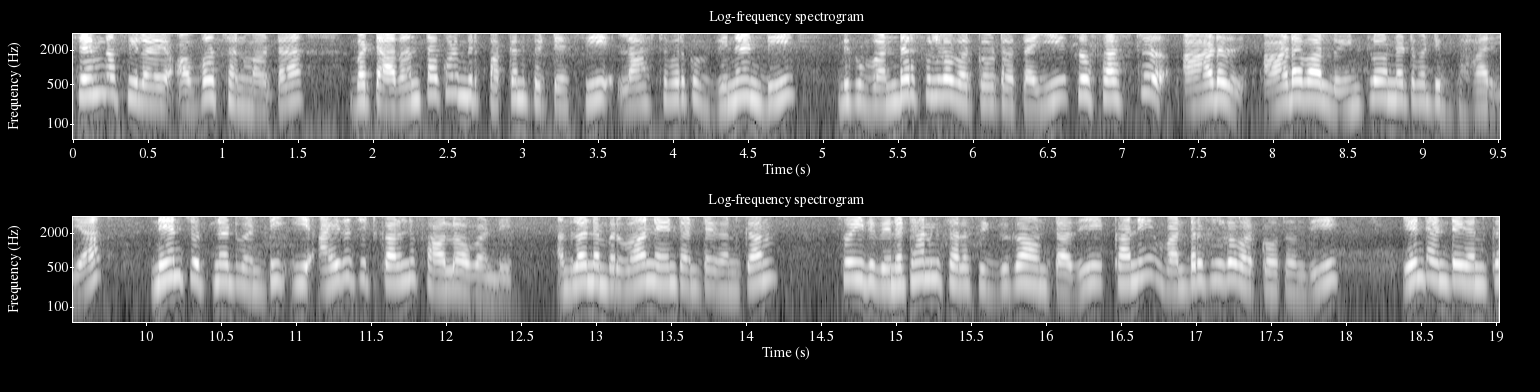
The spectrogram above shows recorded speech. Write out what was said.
సేమ్గా ఫీల్ అయ్యి అవ్వచ్చు అనమాట బట్ అదంతా కూడా మీరు పక్కన పెట్టేసి లాస్ట్ వరకు వినండి. మీకు వండర్ఫుల్గా వర్కౌట్ అవుతాయి. సో ఫస్ట్ ఆడ ఆడవాళ్ళు ఇంట్లో ఉన్నటువంటి భార్య నేను చెప్పినటువంటి ఈ ఐదు చిట్కాలని ఫాలో అవ్వండి. అందులో నెంబర్ వన్ ఏంటంటే కనుక సో ఇది వినటానికి చాలా సిగ్గుగా ఉంటుంది కానీ వండర్ఫుల్గా వర్క్ అవుతుంది. ఏంటంటే కనుక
